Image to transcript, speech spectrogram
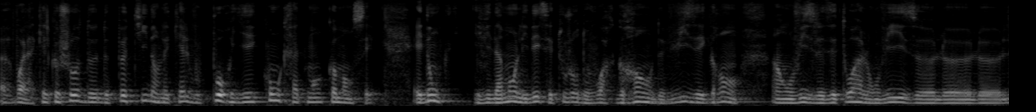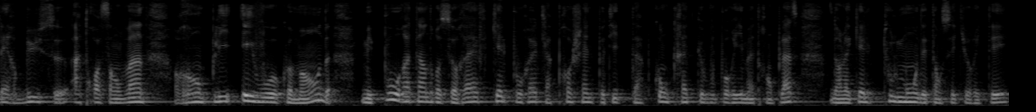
euh, voilà, quelque chose de, petit dans lequel vous pourriez concrètement commencer. Et donc évidemment l'idée c'est toujours de voir grand, de viser grand. Hein, on vise les étoiles, on vise l'Airbus le, A320 rempli et vous aux commandes, mais pour atteindre ce rêve, quelle pourrait être la prochaine petite étape concrète que vous pourriez mettre en place dans laquelle tout le monde est en sécurité,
